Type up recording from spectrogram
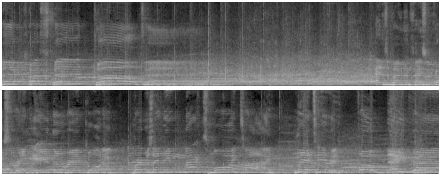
the Custard Dalton. And his opponent facing across the ring in the red corner, representing Max Muay Thai. Let's hear it for Nathan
